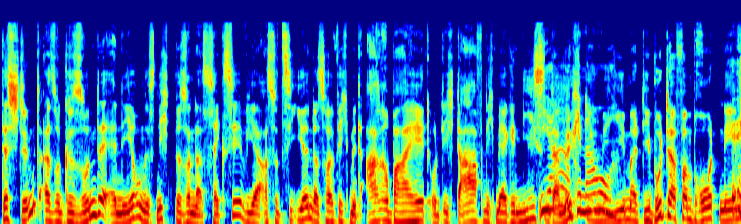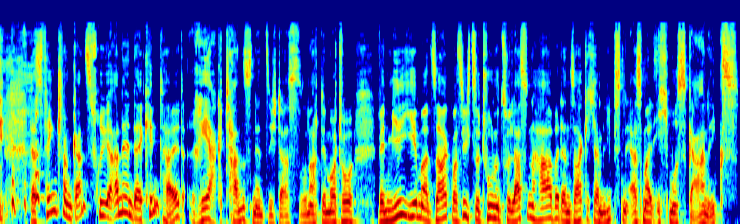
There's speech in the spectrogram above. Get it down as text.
Das stimmt. Also gesunde Ernährung ist nicht besonders sexy. Wir assoziieren das häufig mit Arbeit und ich darf nicht mehr genießen. Ja, da möchte genau. mir jemand die Butter vom Brot nehmen. Das fängt schon ganz früh an in der Kindheit. Reaktanz nennt sich das. So nach dem Motto, wenn mir jemand sagt, was ich zu tun und zu lassen habe, dann sage ich am liebsten erstmal, ich muss gar nichts.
